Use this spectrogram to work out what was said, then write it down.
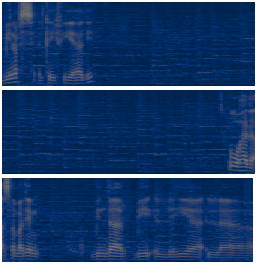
بنفس الكيفية هذه هو هذا أصلا بعدين بيندار باللي هي ال-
